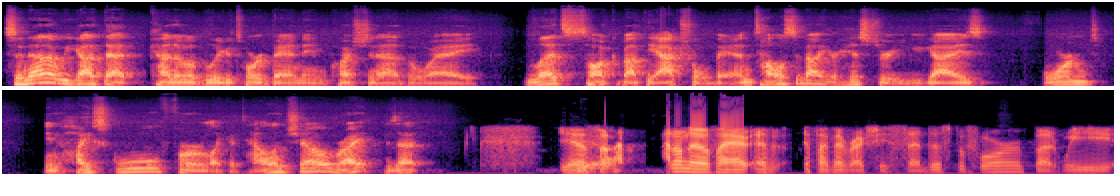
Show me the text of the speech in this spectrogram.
So now that we got that kind of obligatory band name question out of the way, let's talk about the actual band. Tell us about your history. You guys formed in high school for like a talent show, right? Is that yeah. So I, I don't know if I if I've ever actually said this before, but we,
